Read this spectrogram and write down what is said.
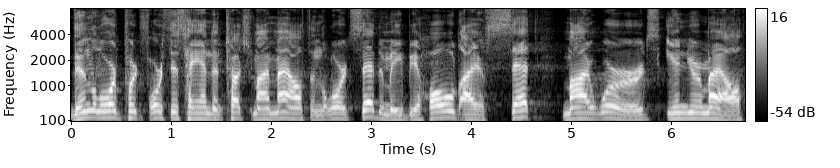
Then the Lord put forth his hand and touched my mouth, and the Lord said to me, Behold, I have set my words in your mouth.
